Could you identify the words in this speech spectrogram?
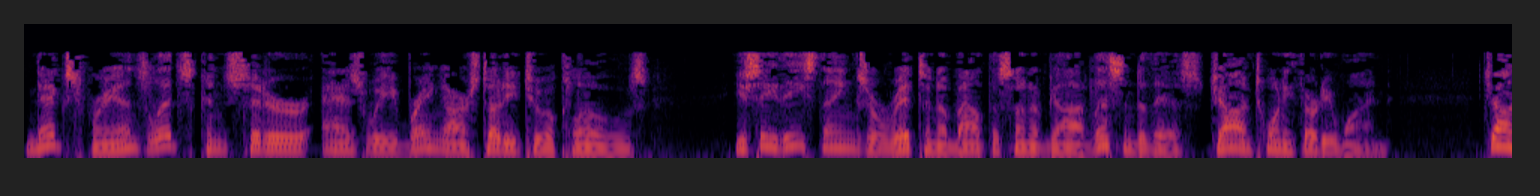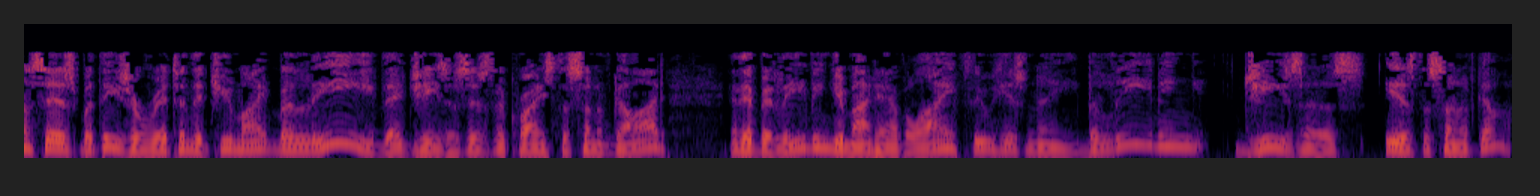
Next, friends, let's consider as we bring our study to a close. You see, these things are written about the Son of God. Listen to this, John 20:31. John says, "But these are written that you might believe that Jesus is the Christ, the Son of God, and that believing you might have life through his name." Believing Jesus is the Son of God.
